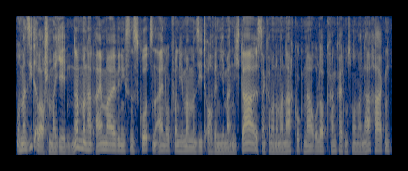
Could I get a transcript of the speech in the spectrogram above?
Und man sieht aber auch schon mal jeden. Ne? Man hat einmal wenigstens kurzen Eindruck von jemandem. Man sieht auch, wenn jemand nicht da ist, dann kann man nochmal nachgucken. Na, Urlaub, Krankheit, muss man mal nachhaken.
